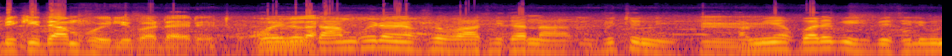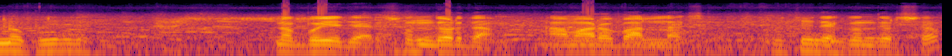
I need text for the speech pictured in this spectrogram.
বিকি দাম হইলি বা ডাইরেক্ট দাম কইলাম একশো এটা না হুম। আমি একবারে বেশি বেছিলাম নব্বই হাজার। নব্বই হাজার সুন্দর দাম আমারও ভালো লাগছে। দেখুন দর্শক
